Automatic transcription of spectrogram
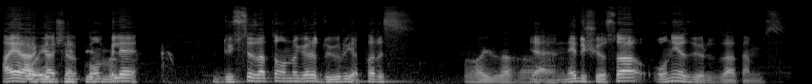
Hayır O arkadaşlar komple düşse zaten ona göre duyuru yaparız. Hayda. Yani ne düşüyorsa onu yazıyoruz zaten biz.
